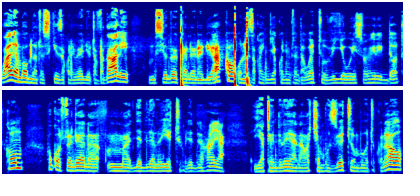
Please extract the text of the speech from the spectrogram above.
wale ambao mnatusikiza kwenye redio, tafadhali msiondoe kando ya redio yako. Unaweza kuingia kwenye mtandao wetu voaswahili.com. Huko tutaendelea na majadiliano yetu. Majadiliano haya yataendelea na wachambuzi wetu ambao tuko nao,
